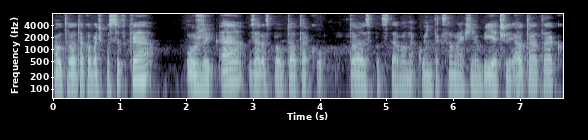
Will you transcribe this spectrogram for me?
Autoatakować pasywkę, użyj E zaraz po autoataku. To jest podstawa na Queen, tak samo jak się bije, czyli autoatak,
